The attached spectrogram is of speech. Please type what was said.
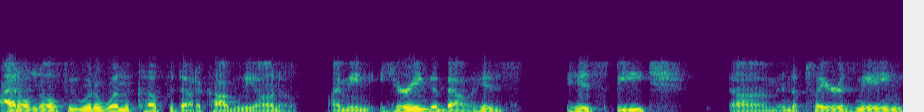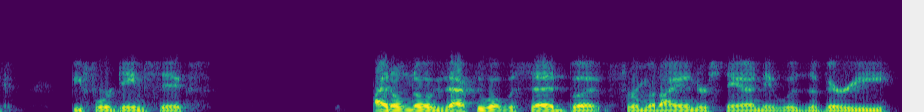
I don't know if we would have won the cup without a Cogliano. I mean, hearing about his his speech um, in the players' meeting before Game Six, I don't know exactly what was said, but from what I understand, it was a very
